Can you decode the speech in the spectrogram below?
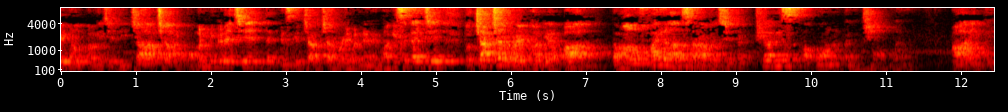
પણ ઉપર નીચેથી ચાર ચાર કોમન નીકળે છે. ધેટ મીન્સ કે ચાર ચાર વડે બંનેને ભાગી શકાય છે. તો ચાર ચાર વડે ભાગ્યા બાદ તમારો ફાઇનલ આન્સર આવે છે 28 અપોન 55 આ રીતે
